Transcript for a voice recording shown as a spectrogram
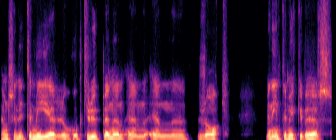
Kanske lite mer hopkrupen än, än, än eh, rak. Men inte mycket behövs.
